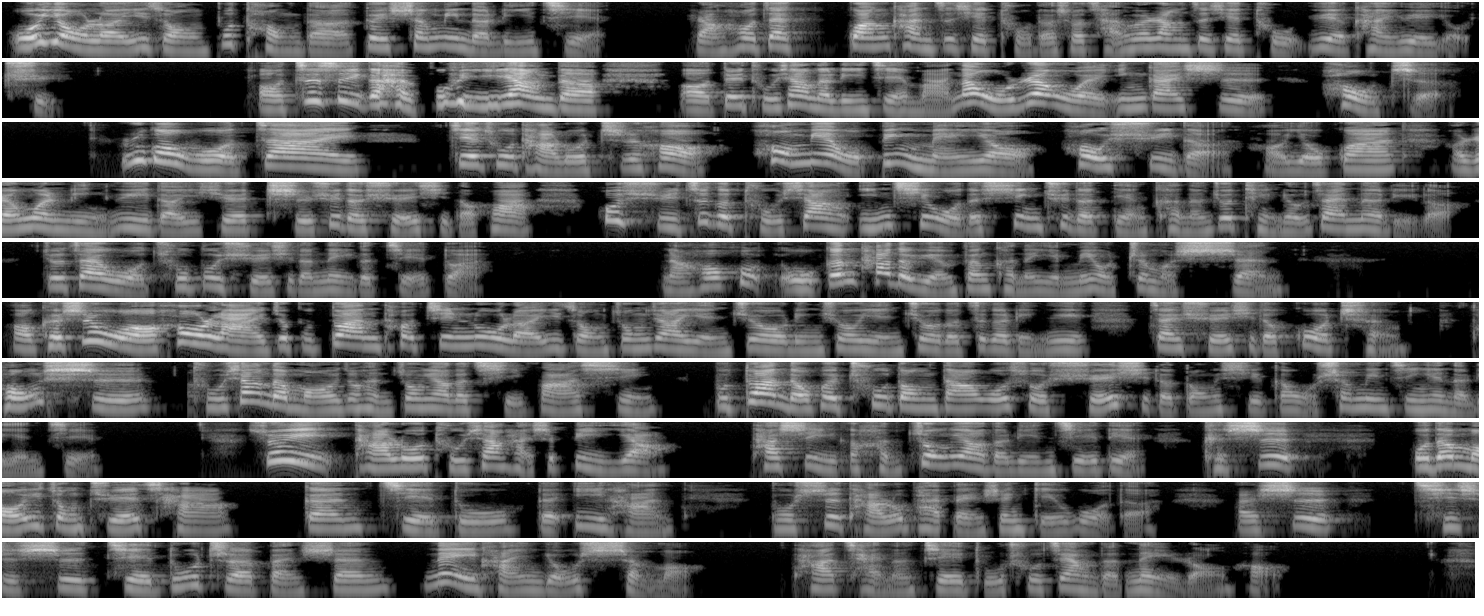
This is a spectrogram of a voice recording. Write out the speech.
我有了一种不同的对生命的理解。然后在观看这些图的时候，才会让这些图越看越有趣。哦，这是一个很不一样的哦对图像的理解嘛？那我认为应该是后者。如果我在接触塔罗之后，后面我并没有后续的哦有关人文领域的一些持续的学习的话，或许这个图像引起我的兴趣的点，可能就停留在那里了，就在我初步学习的那个阶段。然后后我跟他的缘分可能也没有这么深。哦，可是我后来就不断透进入了一种宗教研究、灵修研究的这个领域，在学习的过程，同时图像的某一种很重要的启发性，不断的会触动到我所学习的东西跟我生命经验的连接，所以塔罗图像还是必要，它是一个很重要的连接点。可是我的某一种觉察跟解读的意涵，不是塔罗牌本身给我的，而是。其实是解读者本身内涵有什么，他才能解读出这样的内容哈。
